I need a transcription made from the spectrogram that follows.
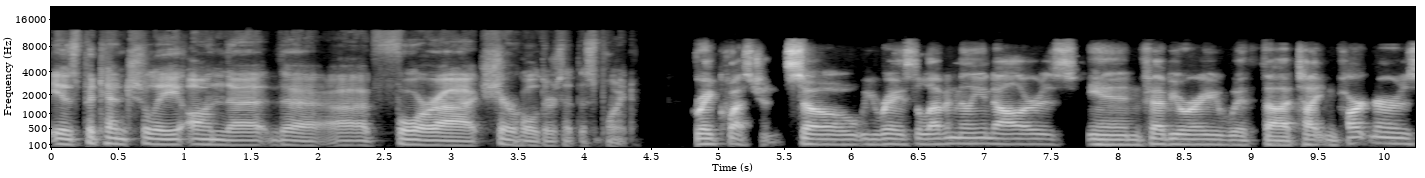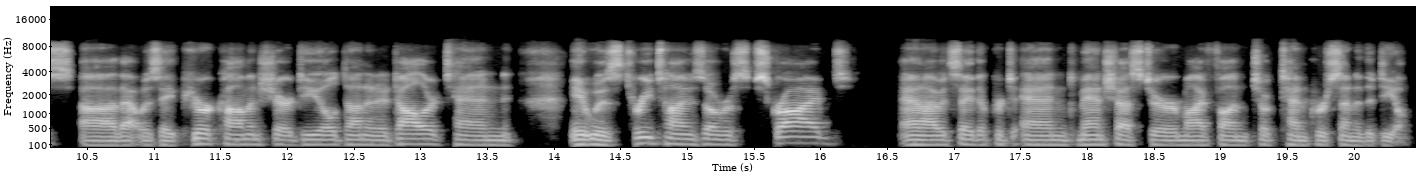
is potentially on the the uh, for uh, shareholders at this point? Great question. So we raised $11 million in February with uh, Titan Partners. Uh, that was a pure common share deal done at $1.10. It was three times oversubscribed. And I would say that, and Manchester, my fund, took 10% of the deal.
